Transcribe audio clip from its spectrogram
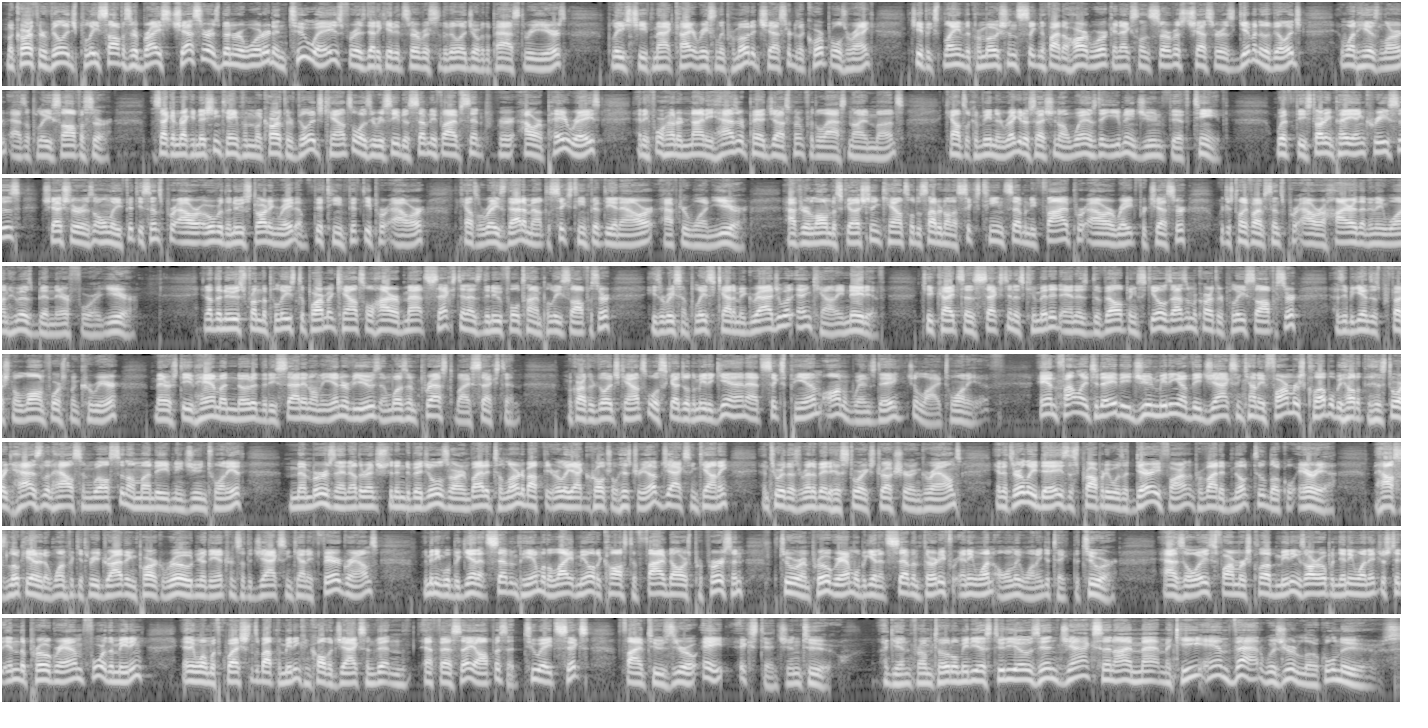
McArthur Village Police Officer Bryce Chesser has been rewarded in two ways for his dedicated service to the village over the past three years. Police Chief Matt Kite recently promoted Chesser to the corporal's rank. The chief explained the promotions signify the hard work and excellent service Chesser has given to the village and what he has learned as a police officer. The second recognition came from the McArthur Village Council as he received a 75 cent per hour pay raise and a 490 hazard pay adjustment for the last nine months. Council convened in regular session on Wednesday evening, June 15th. With the starting pay increases, Chesser is only 50 cents per hour over the new starting rate of 15.50 per hour. The council raised that amount to 16.50 an hour after one year. After a long discussion, council decided on a 16.75 per hour rate for Chesser, which is 25 cents per hour higher than anyone who has been there for a year. In other news from the police department, council hired Matt Sexton as the new full time police officer. He's a recent police academy graduate and county native. Chief Kite says Sexton is committed and is developing skills as a McArthur police officer as he begins his professional law enforcement career. Mayor Steve Hammond noted that he sat in on the interviews and was impressed by Sexton. McArthur Village Council is scheduled to meet again at 6 p.m. on Wednesday, July 20th. And finally, today, the June meeting of the Jackson County Farmers Club will be held at the historic Hazlitt House in Wellston on Monday evening, June 20th. Members and other interested individuals are invited to learn about the early agricultural history of Jackson County and tour this renovated historic structure and grounds. In its early days, this property was a dairy farm that provided milk to the local area. The house is located at 153 Driving Park Road near the entrance of the Jackson County Fairgrounds. The meeting will begin at 7 p.m. with a light meal at a cost of $5 per person. The tour and program will begin at 7:30 for anyone only wanting to take the tour. As always, Farmers Club meetings are open to anyone interested in the program for the meeting. Anyone with questions about the meeting can call the Jackson Vinton FSA office at 286 5208 extension 2. Again, from Total Media Studios in Jackson, I'm Matt McKee, and that was your local news.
